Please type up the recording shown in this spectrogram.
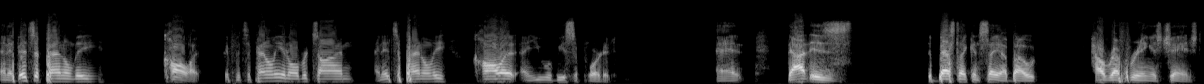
And if it's a penalty, call it. If it's a penalty in overtime and it's a penalty, call it and you will be supported. And that is the best I can say about how refereeing has changed.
